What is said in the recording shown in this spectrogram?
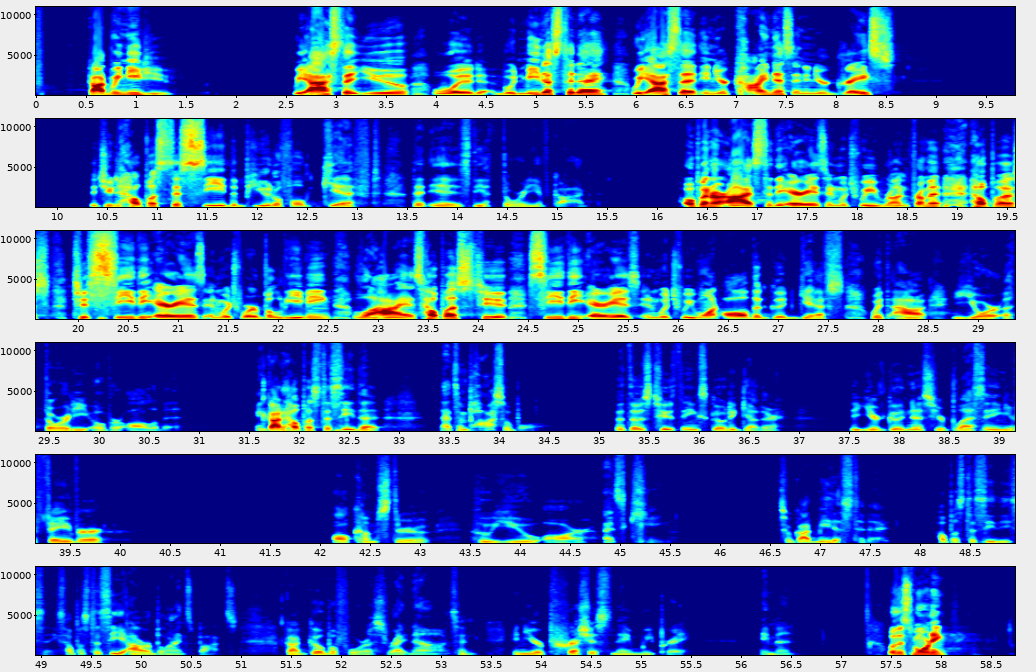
God, we need you. We ask that you would, would meet us today. We ask that in your kindness and in your grace, that you'd help us to see the beautiful gift that is the authority of God. Open our eyes to the areas in which we run from it. Help us to see the areas in which we're believing lies. Help us to see the areas in which we want all the good gifts without your authority over all of it. And God, help us to see that that's impossible, that those two things go together, that your goodness, your blessing, your favor all comes through who you are as King. So, God, meet us today. Help us to see these things. Help us to see our blind spots. God, go before us right now. It's in, in your precious name we pray. Amen. Well, this morning,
